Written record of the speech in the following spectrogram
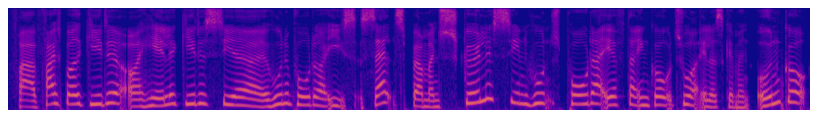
fra faktisk både Gitte og Helle. Gitte siger, øh, hundepoter og is salt. Bør man skylle sin hunds poter efter en gåtur, eller skal man undgå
